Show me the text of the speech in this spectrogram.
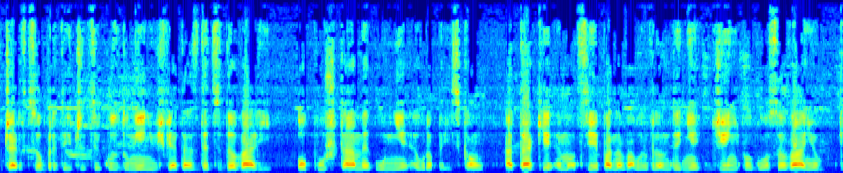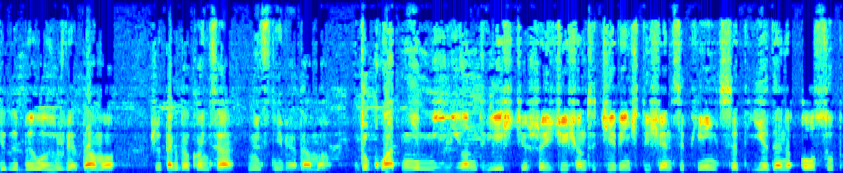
W czerwcu Brytyjczycy ku zdumieniu świata zdecydowali opuszczamy Unię Europejską. A takie emocje panowały w Londynie dzień po głosowaniu, kiedy było już wiadomo, że tak do końca nic nie wiadomo. Dokładnie milion dwieście sześćdziesiąt dziewięć tysięcy pięćset jeden osób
